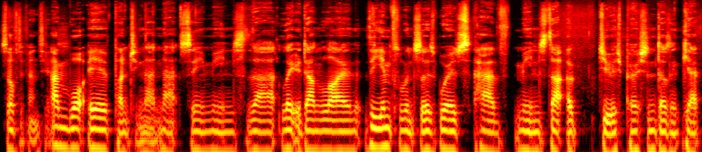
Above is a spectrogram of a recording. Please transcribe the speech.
self defense. Yes. And what if punching that Nazi means that later down the line, the influencer's words have means that a Jewish person doesn't get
